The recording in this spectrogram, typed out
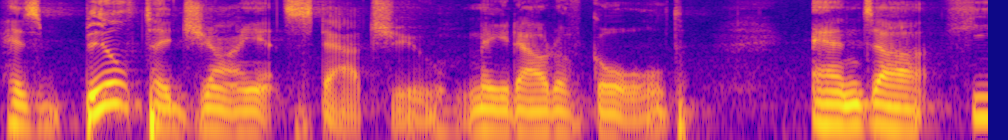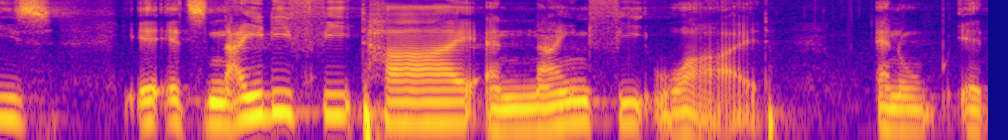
has built a giant statue made out of gold. And uh, he's, it's 90 feet high and nine feet wide. And it,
